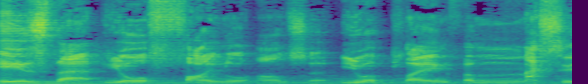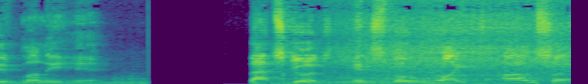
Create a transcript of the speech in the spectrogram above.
Is that your final answer? You are playing for massive money here. That's good. It's the right answer.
